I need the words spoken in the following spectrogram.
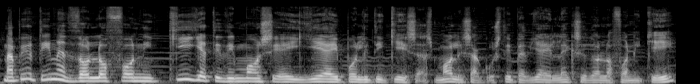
να πει ότι είναι δολοφονική για τη δημόσια υγεία η πολιτική σας. Μόλις ακουστεί παιδιά η λέξη δολοφονική,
